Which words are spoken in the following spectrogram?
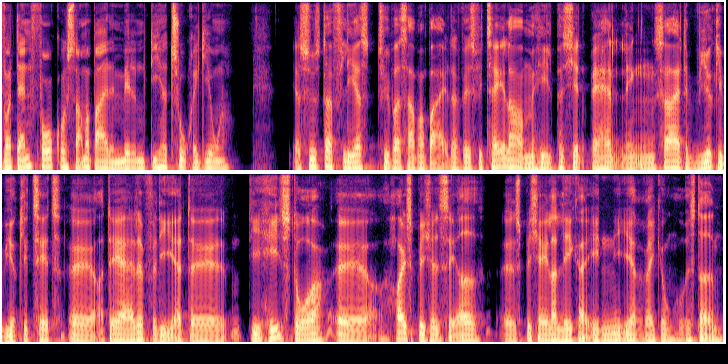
Hvordan foregår samarbejdet mellem de her to regioner? Jeg synes, der er flere typer af samarbejde. Hvis vi taler om hele patientbehandlingen, så er det virkelig, virkelig tæt. Øh, og det er det, fordi at øh, de helt store, øh, højt specialiserede øh, specialer ligger inde i Region Hovedstaden.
